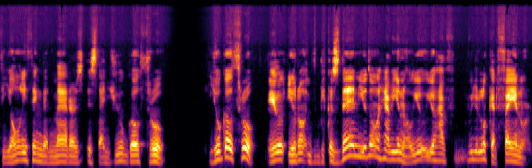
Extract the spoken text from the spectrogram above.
the only thing that matters is that you go through. You go through. You you don't because then you don't have you know you you have you look at Feyenoord.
